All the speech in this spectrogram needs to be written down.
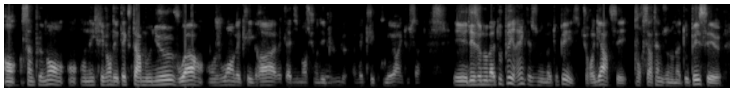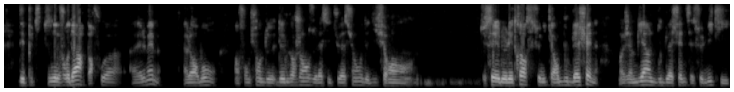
en simplement en, en écrivant des textes harmonieux, voire en jouant avec les gras, avec la dimension des bulles, avec les couleurs et tout ça. Et les onomatopées, rien que les onomatopées, si tu regardes, c'est pour certaines onomatopées, c'est euh, des petites œuvres d'art parfois à elles-mêmes. Alors bon, en fonction de, de l'urgence de la situation, des différents, tu sais, le lettreur, c'est celui qui est en bout de la chaîne. Moi, j'aime bien le bout de la chaîne, c'est celui qui,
